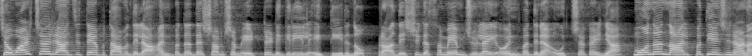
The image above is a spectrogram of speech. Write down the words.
ചൊവ്വാഴ്ച രാജ്യത്തെ താപനില അൻപത് ദശാംശം എട്ട് ഡിഗ്രിയിൽ എത്തിയിരുന്നു. പ്രാദേശിക സമയം ജൂലൈ ഒൻപതിന് ഉച്ചകഴിഞ്ഞ് മൂന്ന് നാൽപ്പത്തിയഞ്ചിനാണ്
